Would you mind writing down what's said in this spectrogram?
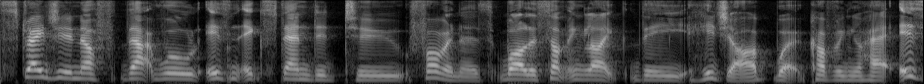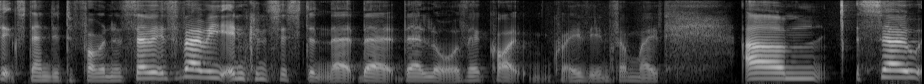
strangely enough, that rule isn't extended to foreigners, while there's something like the hijab, covering your hair, is extended to foreigners. So it's very inconsistent, their, their, their laws. They're quite crazy in some ways. Um, so,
